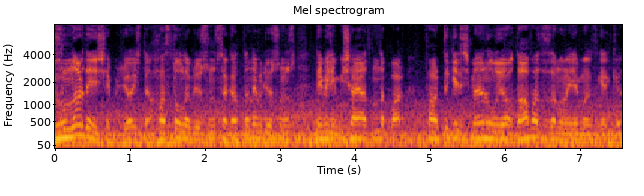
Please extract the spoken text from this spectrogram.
durumlar değişebiliyor. İşte hasta olabiliyorsunuz, sakatlanabiliyorsunuz. Ne bileyim iş hayatında farklı gelişmeler oluyor. Daha fazla zaman ayırmanız gerekiyor.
